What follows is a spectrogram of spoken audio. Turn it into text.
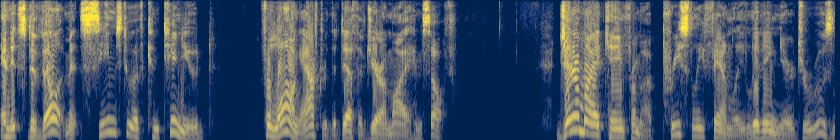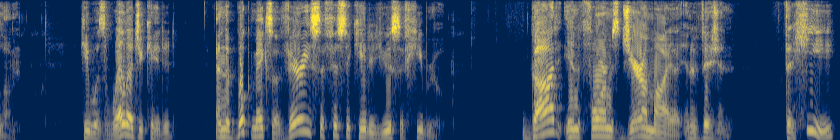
and its development seems to have continued for long after the death of Jeremiah himself. Jeremiah came from a priestly family living near Jerusalem. He was well educated, and the book makes a very sophisticated use of Hebrew. God informs Jeremiah in a vision that he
